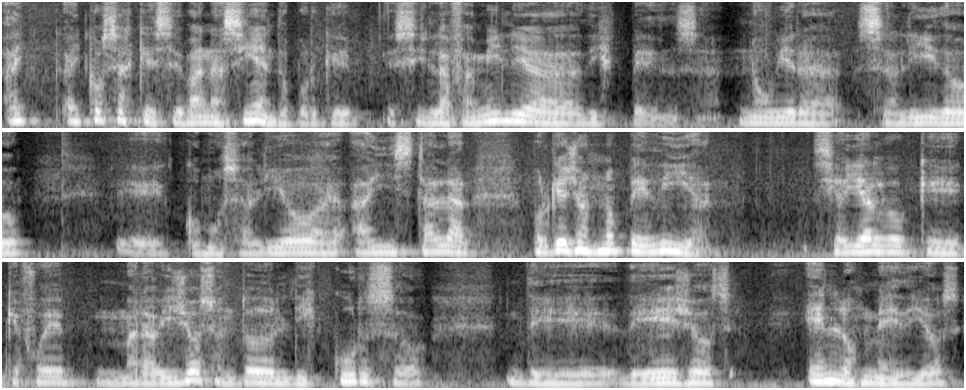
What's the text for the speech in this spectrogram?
hay, hay cosas que se van haciendo, porque si la familia dispensa no hubiera salido eh, como salió a, a instalar, porque ellos no pedían, si hay algo que, que fue maravilloso en todo el discurso de, de ellos en los medios,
